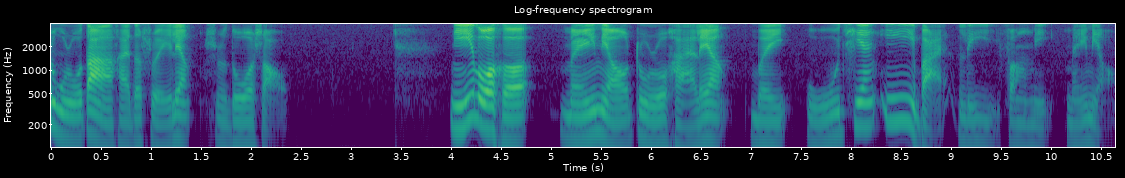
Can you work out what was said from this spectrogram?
注入大海的水量是多少？尼罗河每秒注入海量为五千一百立方米每秒，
